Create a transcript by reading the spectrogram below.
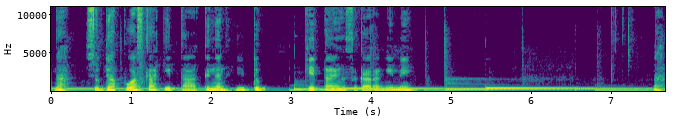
Nah, sudah puaskah kita dengan hidup kita yang sekarang ini? Nah,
